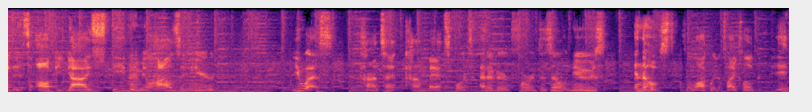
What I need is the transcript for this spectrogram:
What is up, you guys? Steven Muehlhausen here, U.S. Content Combat Sports Editor for the DAZN News and the host of the Walkway to Fight Club. It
